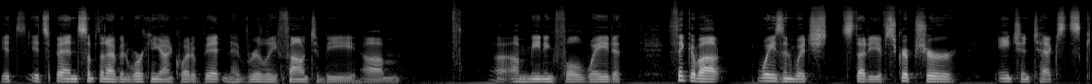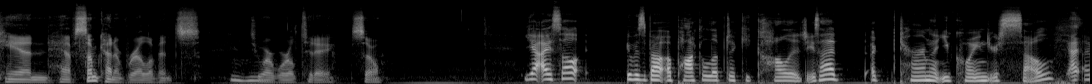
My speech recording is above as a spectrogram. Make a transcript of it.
it's it's been something I've been working on quite a bit and have really found to be um, a a meaningful way to think about ways in which study of scripture, ancient texts can have some kind of relevance to mm-hmm. our world today. So Yeah, I saw it was about apocalyptic ecology. Is that a term that you coined yourself? I, I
